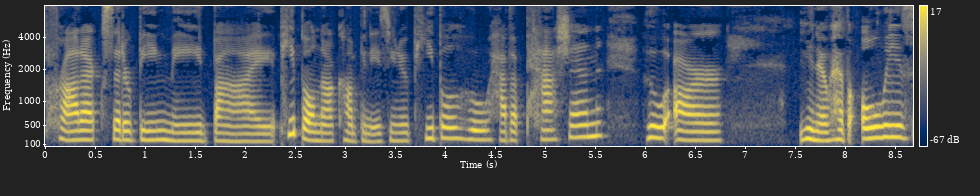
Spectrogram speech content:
products that are being made by people, not companies, you know, people who have a passion, who are, you know, have always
